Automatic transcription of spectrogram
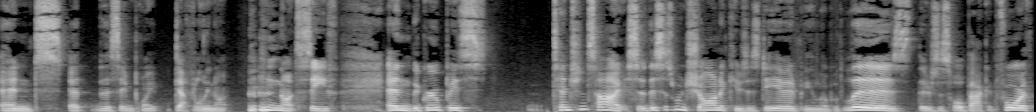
and at the same point definitely not not safe. And the group is tensions high. So this is when Shaun accuses David being in love with Liz. There's this whole back and forth.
